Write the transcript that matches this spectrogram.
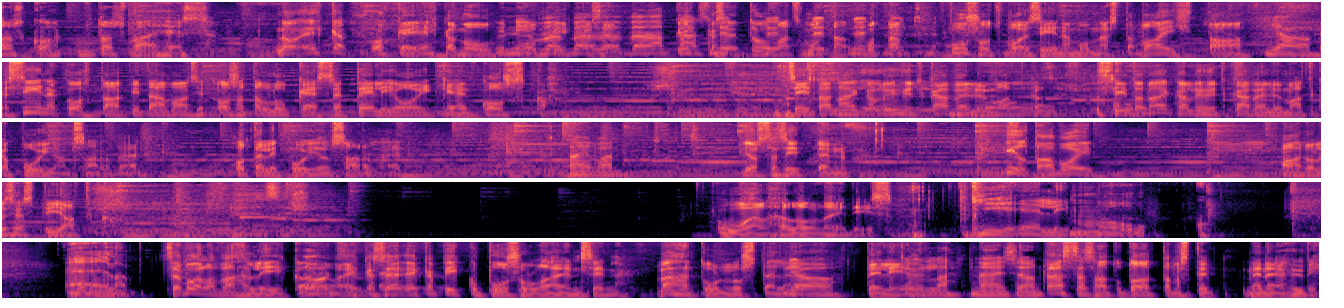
tuossa vaiheessa? No ehkä, okei, ehkä moukku Niin, pikkasen, pikkasen much, nyt, mutta, nyt, mutta nyt. pusut voi siinä mun mielestä vaihtaa. Joo. Ja siinä kohtaa pitää vaan sit osata lukea se peli oikein, koska siitä on aika lyhyt kävelymatka. Siitä on aika lyhyt kävelymatka Puijonsarveen. Hotelli Puijonsarveen, Aivan. jossa sitten iltaa voi mahdollisesti jatkaa. Well, hello ladies. Kielimoukku. Ei, la- Se voi olla vähän liikaa On jo. se- Ehkä, se, ehkä pikkupusulla ensin. Vähän tunnustelee Joo, peliä. kyllä, näin se on. Tässä saatu toivottavasti menee hyvin.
